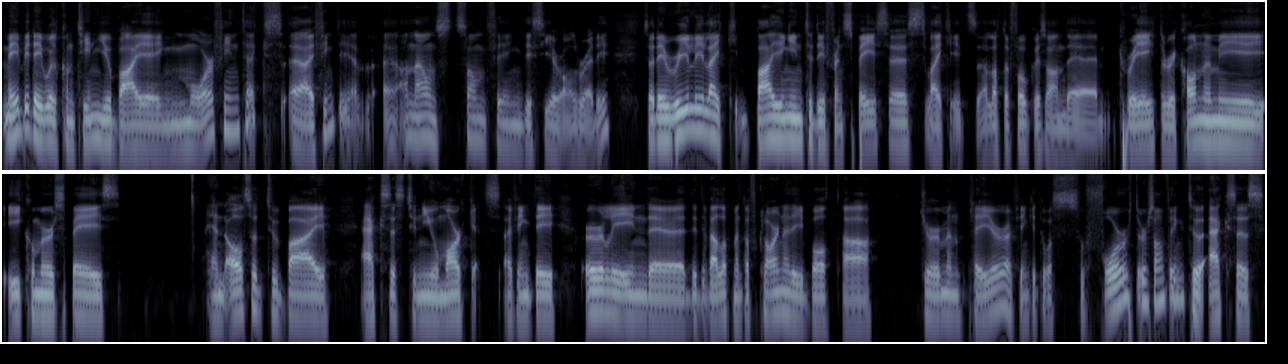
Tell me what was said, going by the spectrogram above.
maybe they will continue buying more fintechs. Uh, I think they have uh, announced something this year already. So they really like buying into different spaces. Like it's a lot of focus on the creator economy, e-commerce space, and also to buy access to new markets. I think they early in the the development of Klarna they bought a German player. I think it was Sofort or something to access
